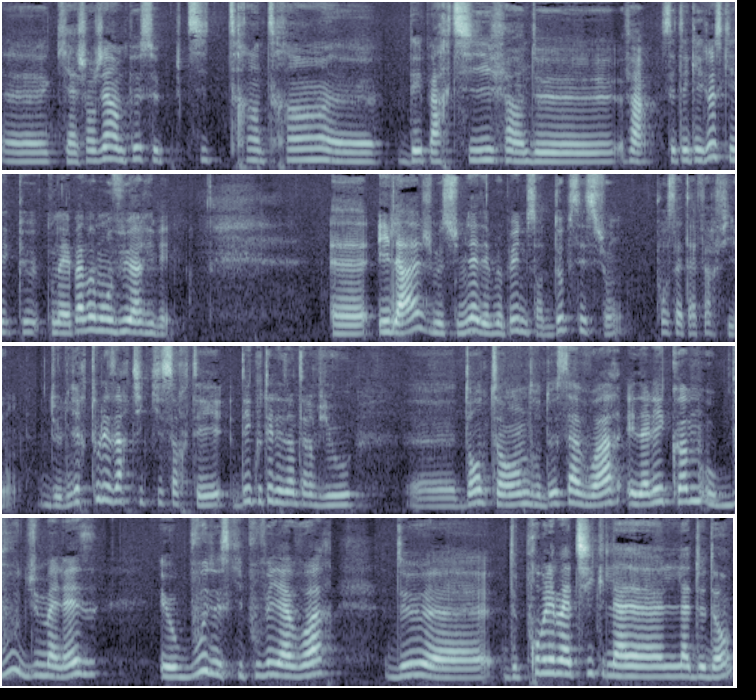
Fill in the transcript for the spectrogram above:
euh, qui a changé un peu ce petit train-train euh, des partis. Enfin, de... c'était quelque chose qu'on n'avait pas vraiment vu arriver. Euh, et là, je me suis mis à développer une sorte d'obsession pour cette affaire Fillon, de lire tous les articles qui sortaient, d'écouter les interviews, euh, d'entendre, de savoir et d'aller comme au bout du malaise et au bout de ce qu'il pouvait y avoir de, euh, de là-dedans.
